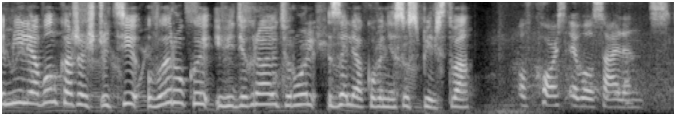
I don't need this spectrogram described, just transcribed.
Емілія Вон каже, що ці вироки відіграють роль залякування суспільства. Of course, it will silence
